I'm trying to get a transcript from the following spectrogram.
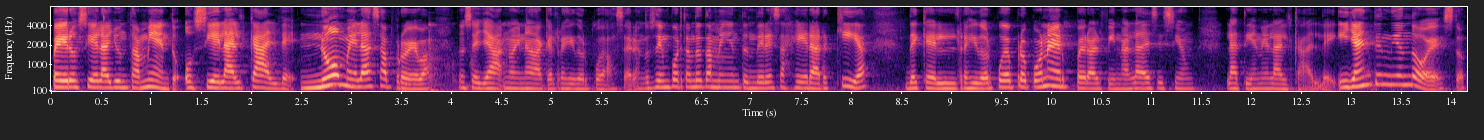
pero si el ayuntamiento o si el alcalde no me las aprueba, entonces ya no hay nada que el regidor pueda hacer. Entonces es importante también entender esa jerarquía de que el regidor puede proponer, pero al final la decisión la tiene el alcalde. Y ya entendiendo esto,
